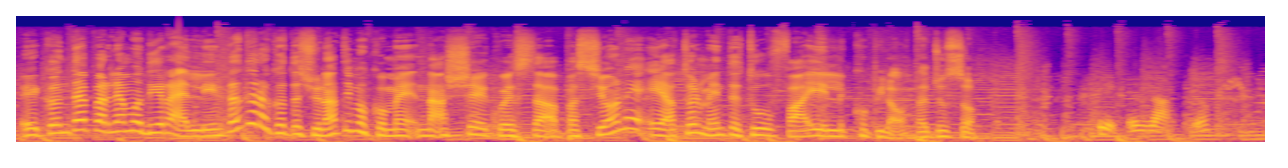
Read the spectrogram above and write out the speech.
E con te parliamo di rally. Intanto raccontaci un attimo come nasce questa passione e attualmente tu fai il copilota, giusto? Sì, esatto.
